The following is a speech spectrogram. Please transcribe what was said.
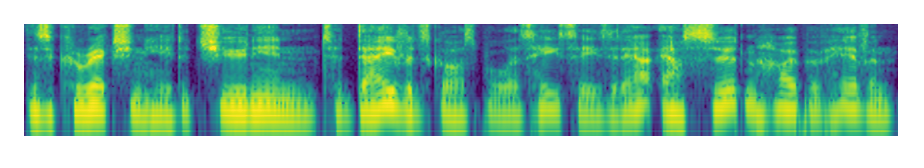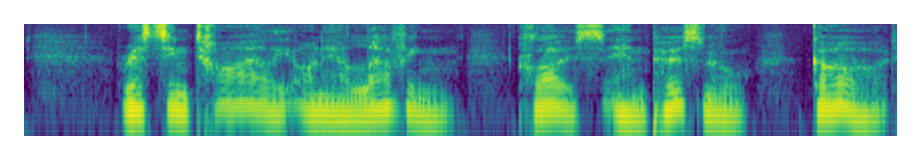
There's a correction here to tune in to David's gospel as he sees it. Our, our certain hope of heaven rests entirely on our loving, close, and personal God.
